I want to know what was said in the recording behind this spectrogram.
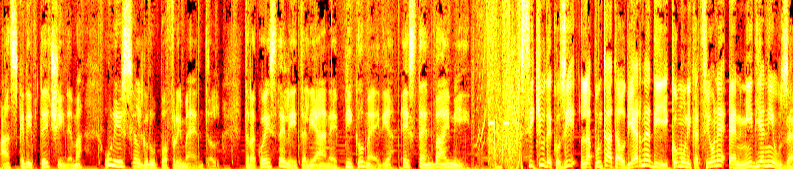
unscript e cinema unirsi al gruppo Fremantle. Tra queste le italiane Pico Media e Stand By Me. Si chiude così la puntata odierna di Comunicazione and Media News,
